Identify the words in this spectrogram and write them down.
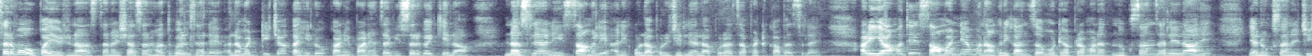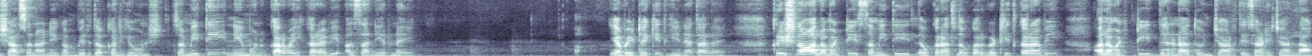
सर्व उपाययोजना असताना शासन हतबल झालंय. अलमट्टीच्या काही लोकांनी पाण्याचा विसर्ग केला नसल्याने सांगली आणि कोल्हापूर जिल्ह्याला पुराचा फटका बसलाय. आणि यामध्ये सामान्य नागरिकांचं मोठ्या प्रमाणात नुकसान झालेलं आहे. या नुकसानाची शासनाने गंभीर दखल घेऊन समिती नेमून कारवाई करावी असा निर्णय dinheiro, né? या बैठकीत घेण्यात आलं आहे कृष्णा अलमट्टी समिती लवकरात लवकर गठीत करावी. अलमट्टी धरणातून चार ते साडेचार लाख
